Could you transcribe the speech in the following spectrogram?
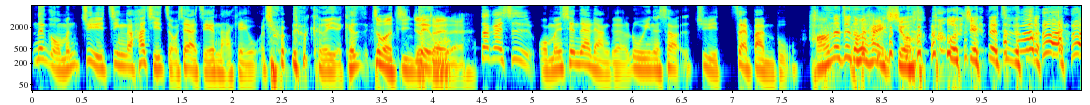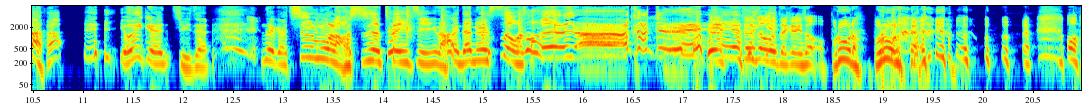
那个我们距离近了，他其实走下来直接拿给我就就可以了。可是这么近就对了。大概是我们现在两个录音的上距离再半步。好，那真的会害羞。我觉得真的会 有一个人举着那个赤木老师的推机，然后你在那边射我说 啊，卡给。这时候我再跟你说不录了，不录了。哦，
